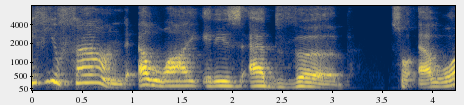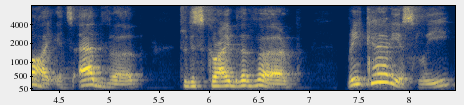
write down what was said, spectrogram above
If you found ly, it is adverb. So ly, it's adverb to describe the verb. Precariously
